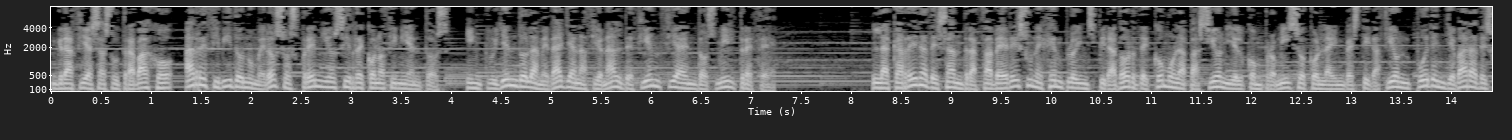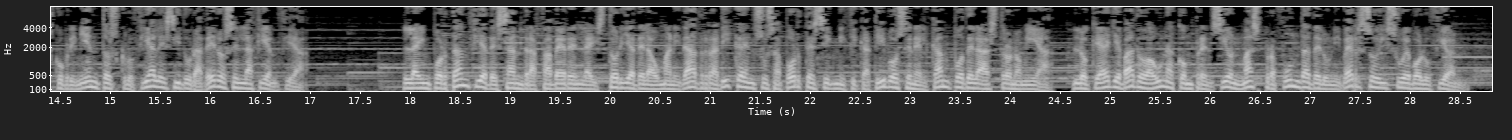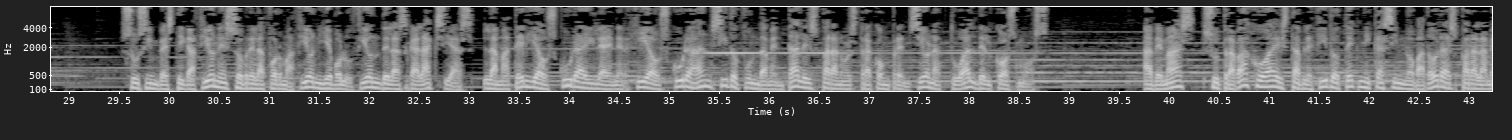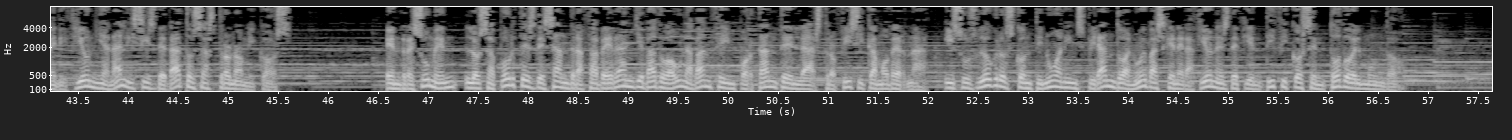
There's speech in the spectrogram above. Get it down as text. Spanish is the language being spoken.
Gracias a su trabajo, ha recibido numerosos premios y reconocimientos, incluyendo la Medalla Nacional de Ciencia en 2013. La carrera de Sandra Faber es un ejemplo inspirador de cómo la pasión y el compromiso con la investigación pueden llevar a descubrimientos cruciales y duraderos en la ciencia. La importancia de Sandra Faber en la historia de la humanidad radica en sus aportes significativos en el campo de la astronomía, lo que ha llevado a una comprensión más profunda del universo y su evolución. Sus investigaciones sobre la formación y evolución de las galaxias, la materia oscura y la energía oscura han sido fundamentales para nuestra comprensión actual del cosmos. Además, su trabajo ha establecido técnicas innovadoras para la medición y análisis de datos astronómicos. En resumen, los aportes de Sandra Faber han llevado a un avance importante en la astrofísica moderna, y sus logros continúan inspirando a nuevas generaciones de científicos en todo el mundo.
